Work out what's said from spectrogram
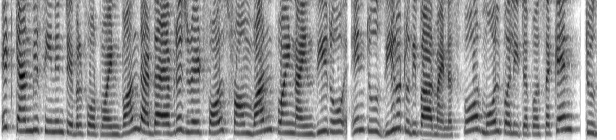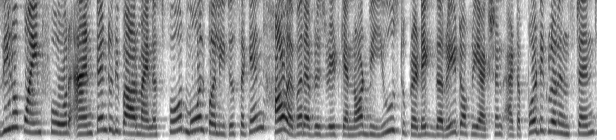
It can be seen in table 4.1 that the average rate falls from 1.90 into 0 to the power minus 4 mole per liter per second to 0.4 and 10 to the power minus 4 mole per liter second. However, average rate cannot be used to predict the rate of reaction at a particular instant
